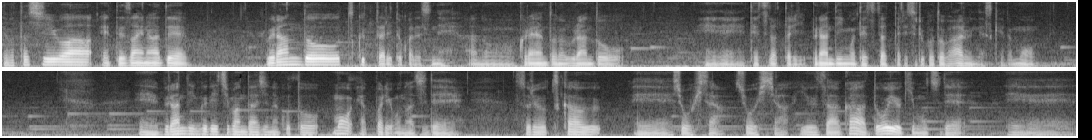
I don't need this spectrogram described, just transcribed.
で私はデザイナーでブランドを作ったりとかですねあのクライアントのブランドを、えー、手伝ったりブランディングを手伝ったりすることがあるんですけども、えー、ブランディングで一番大事なこともやっぱり同じでそれを使う、えー、消費者消費者ユーザーがどういう気持ちで、え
